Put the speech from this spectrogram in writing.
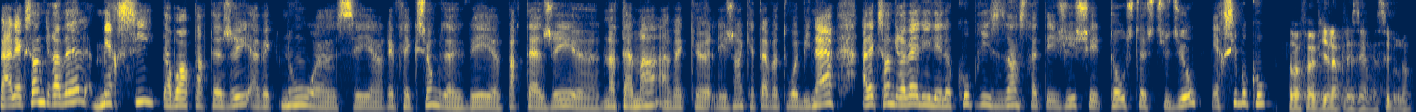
Ben, Alexandre Gravel, merci d'avoir partagé avec nous euh, ces euh, réflexions que vous avez euh, partagées, notamment avec les gens qui étaient à votre webinaire. Alexandre Gravel, il est le coprésident stratégie chez Toast Studio. Merci beaucoup. Ça m'a fait un violent plaisir. Merci Bruno.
